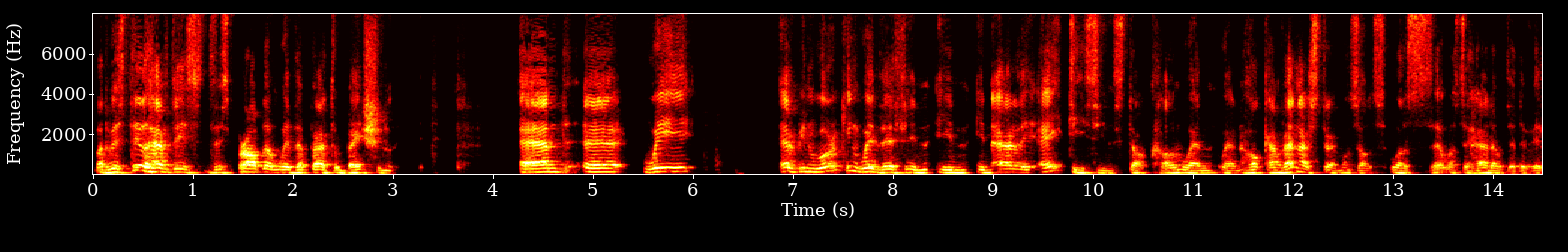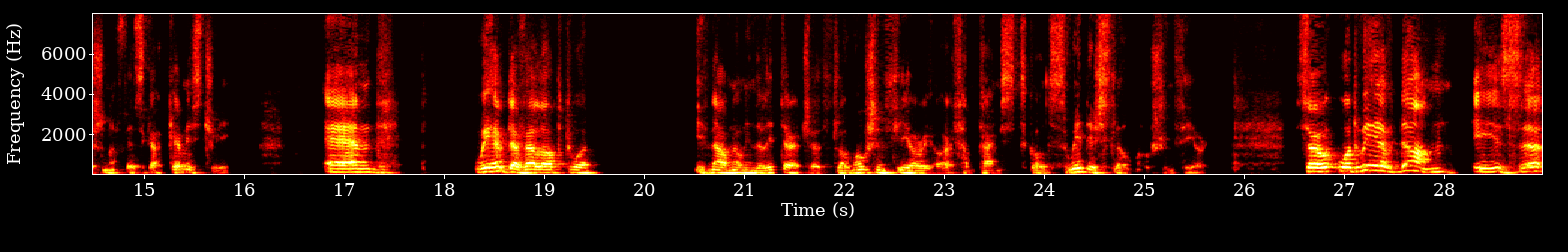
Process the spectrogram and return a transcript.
but we still have this, this problem with the perturbation. And uh, we have been working with this in, in, in early 80s in Stockholm when, when Håkan Wennerström was, also, was, uh, was the head of the Division of Physical Chemistry. And we have developed what is now known in the literature as slow motion theory, or sometimes it's called Swedish slow motion theory. So what we have done is uh,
